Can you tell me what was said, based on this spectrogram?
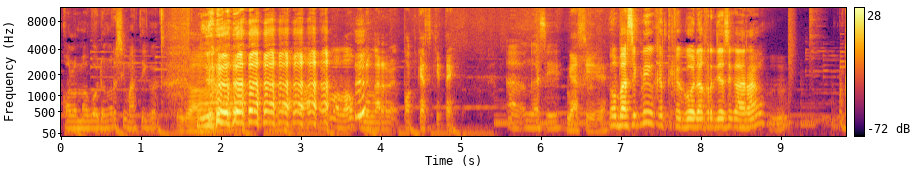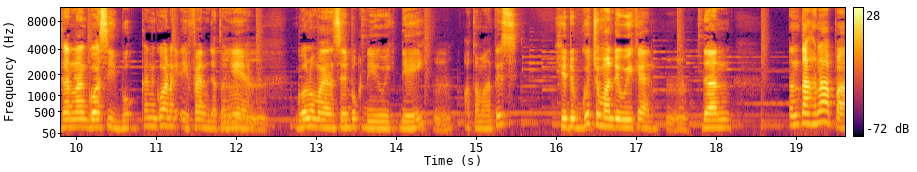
kalau mah gue denger sih mati gue Enggak. Enggak. mau mau pendengar podcast kita. Eh, enggak sih Enggak sih ya. Oh basically ketika gue udah kerja sekarang Hmm. karena gue sibuk kan gue anak event jatuhnya ya Hmm. gue lumayan sibuk di weekday Hmm. otomatis hidup gue cuma di weekend Hmm. dan entah kenapa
